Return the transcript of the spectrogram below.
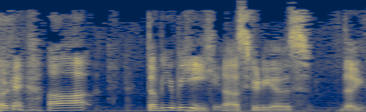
Okay. Uh, WB uh, Studios, the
